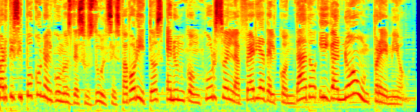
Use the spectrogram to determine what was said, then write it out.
Participó con algunos de sus dulces favoritos en un concurso en la feria del condado y ganó un premio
